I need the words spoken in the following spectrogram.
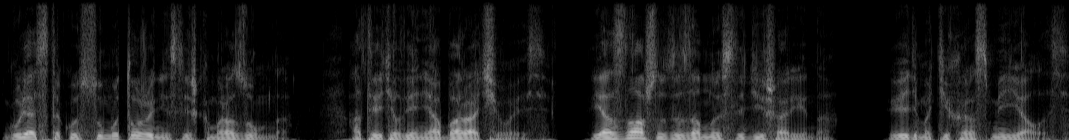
гулять с такой суммой тоже не слишком разумно, ответил я, не оборачиваясь. Я знал, что ты за мной следишь, Арина. Ведьма тихо рассмеялась.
